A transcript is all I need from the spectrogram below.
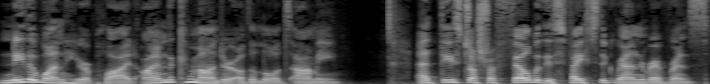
Neither one, he replied. I am the commander of the Lord's army. At this, Joshua fell with his face to the ground in reverence.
